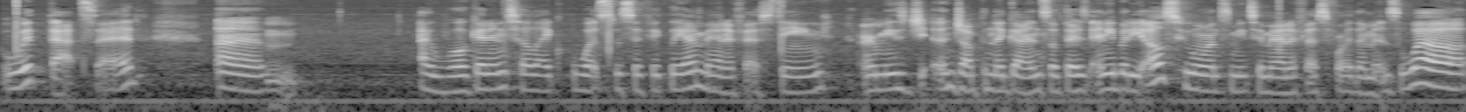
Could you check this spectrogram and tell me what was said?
with that said, um, I will get into like what specifically I'm manifesting. Ermi's j- uh, jumping the gun. So if there's anybody else who wants me to manifest for them as well,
